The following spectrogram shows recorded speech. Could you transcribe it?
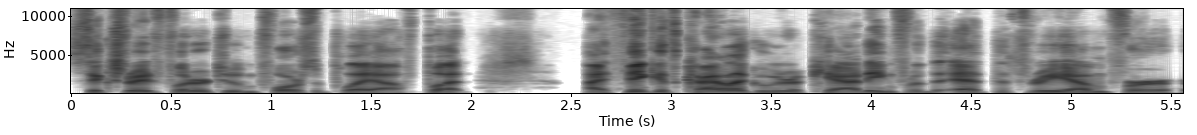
six or eight footer to enforce a playoff. But I think it's kind of like we were caddying for the at the 3M for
